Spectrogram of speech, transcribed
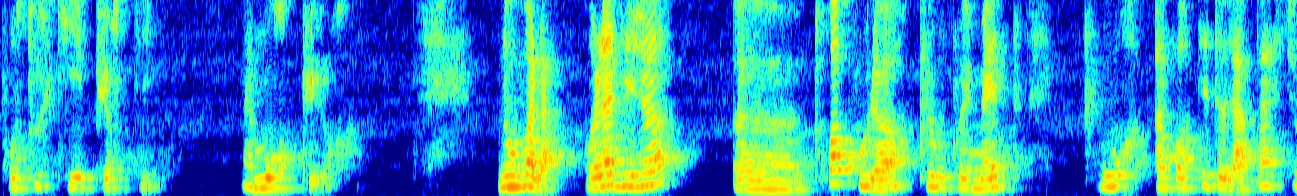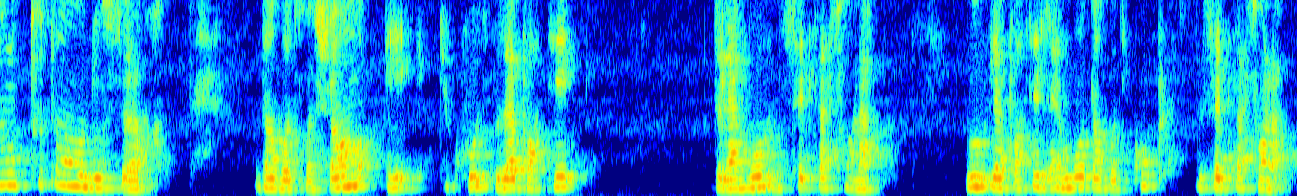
pour tout ce qui est pureté, l'amour pur. Donc voilà, voilà déjà euh, trois couleurs que vous pouvez mettre pour apporter de la passion tout en douceur dans votre chambre et du coup vous apporter de l'amour de cette façon-là ou l'apporter de l'amour dans votre couple de cette façon-là.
